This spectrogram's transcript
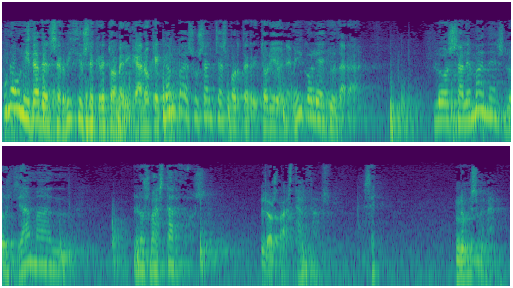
Una unidad del Servicio Secreto Americano que campa a sus anchas por territorio enemigo le ayudará. Los alemanes los llaman los bastardos. ¿Los bastardos? Sí. No me suenan.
